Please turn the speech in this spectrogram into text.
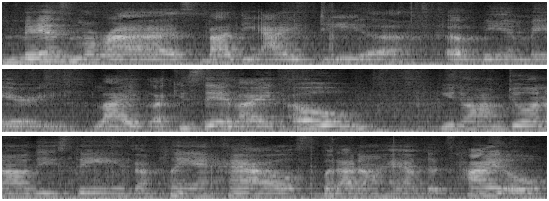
mesmerized by the idea of being married. Like like you said, like, oh, you know, I'm doing all these things, I'm playing house, but I don't have the title.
